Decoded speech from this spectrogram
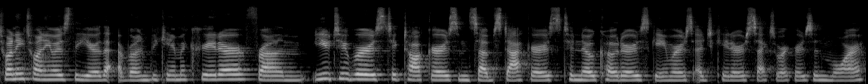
2020 was the year that everyone became a creator from YouTubers, TikTokers, and Substackers to no coders, gamers, educators, sex workers, and more.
